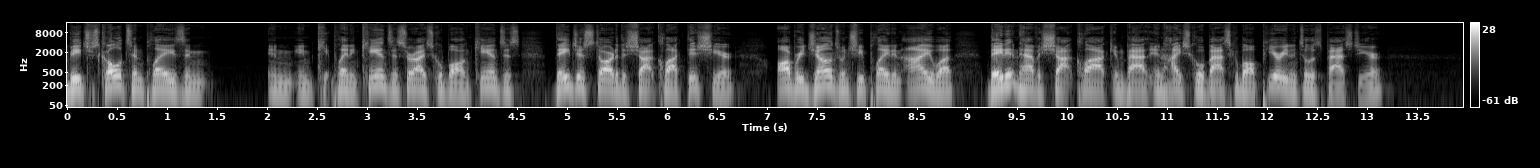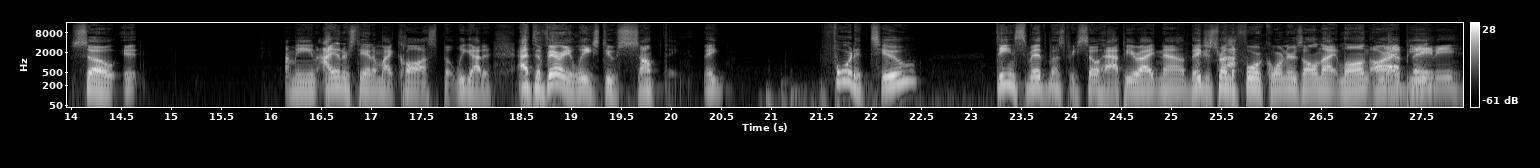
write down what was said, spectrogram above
Beatrice Culliton plays in in in played in Kansas, her high school ball in Kansas. They just started the shot clock this year. Aubrey Joens, when she played in Iowa, they didn't have a shot clock in bas- in high school basketball period until this past year. So it, I mean, I understand it might cost, but we got to at the very least do something. They four to two. Dean Smith must be so happy right now. They just run the four corners all night long. Yeah, R.I.P. baby.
